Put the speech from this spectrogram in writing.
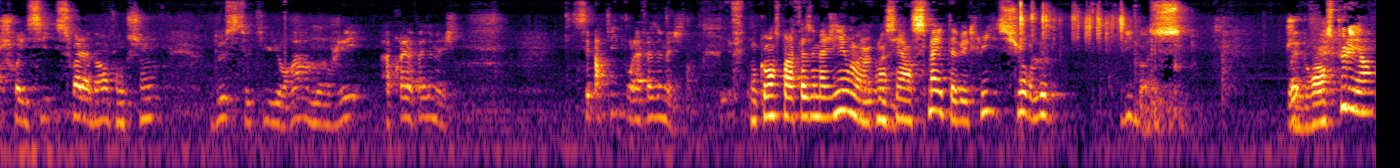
choix ici, soit là-bas en fonction de ce qu'il y aura à manger après la phase de magie. C'est parti pour la phase de magie. On commence par la phase de magie, on va lancer un smite avec lui sur le big boss. Je Ouais. ne relance plus les 1,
